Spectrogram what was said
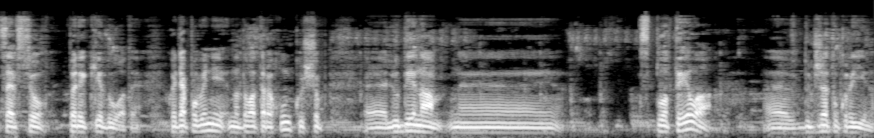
це все перекидувати. Хоча повинні надавати рахунку, щоб е, людина е, сплатила е, в бюджет України.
